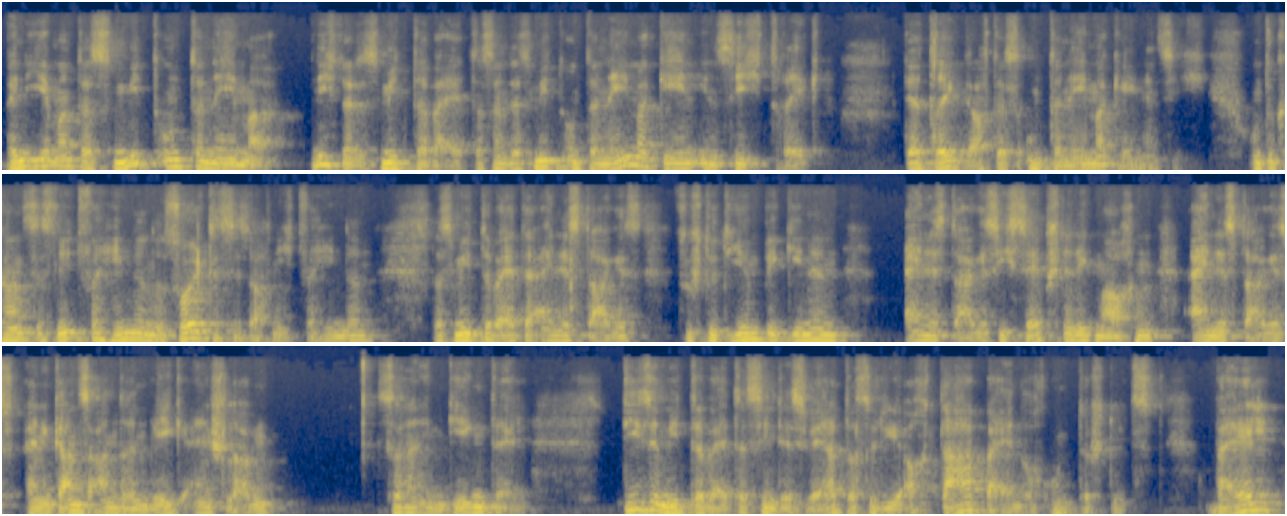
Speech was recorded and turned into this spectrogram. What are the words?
Wenn jemand das Mitunternehmer, nicht nur das Mitarbeiter, sondern das Mitunternehmergehen in sich trägt, der trägt auch das Unternehmergehen in sich. Und du kannst es nicht verhindern, du solltest es auch nicht verhindern, dass Mitarbeiter eines Tages zu studieren beginnen, eines Tages sich selbstständig machen, eines Tages einen ganz anderen Weg einschlagen sondern im Gegenteil. Diese Mitarbeiter sind es wert, dass du die auch dabei noch unterstützt, weil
